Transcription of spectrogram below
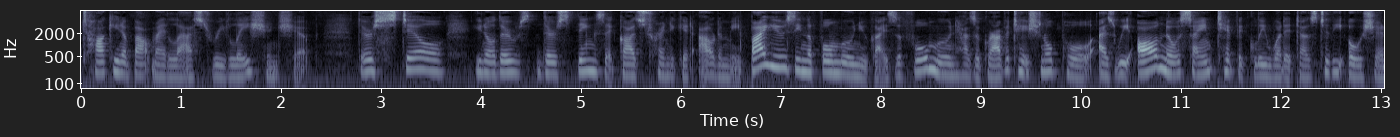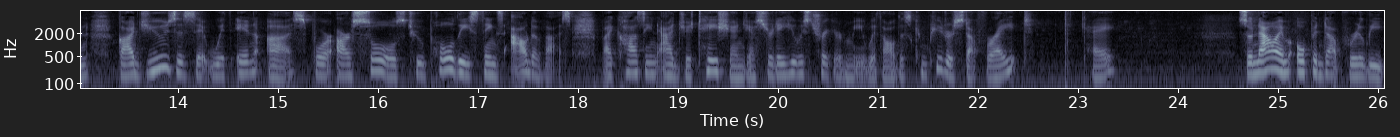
Talking about my last relationship there's still you know there's there's things that god's trying to get out of me by using the full moon you guys the full moon has a gravitational pull as we all know scientifically what it does to the ocean god uses it within us for our souls to pull these things out of us by causing agitation yesterday he was triggering me with all this computer stuff right okay so now i'm opened up really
